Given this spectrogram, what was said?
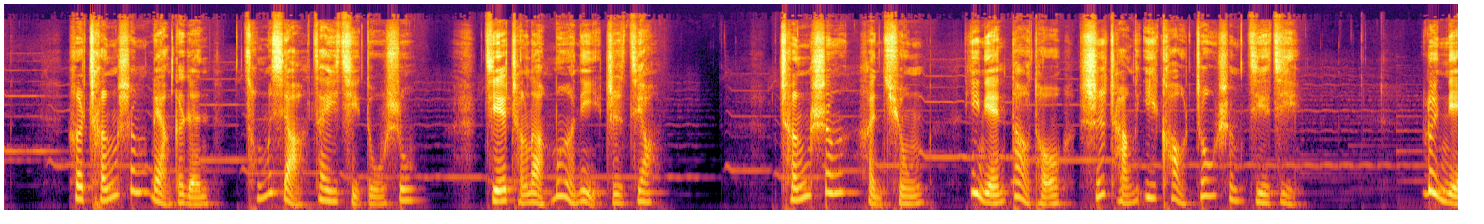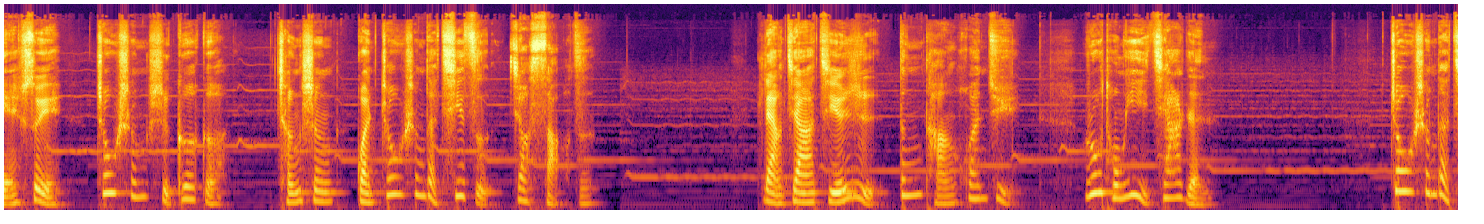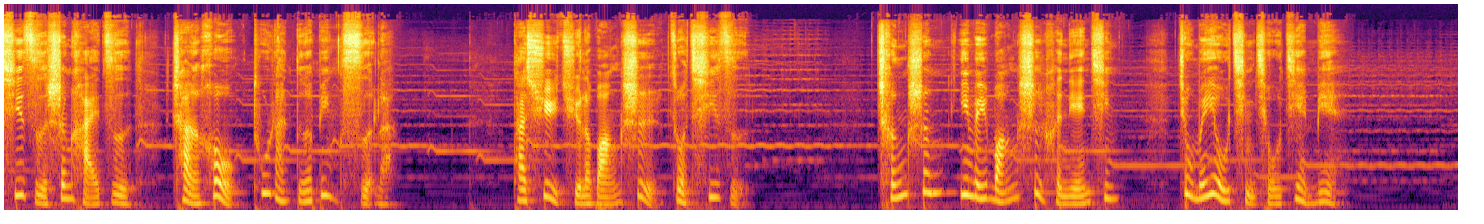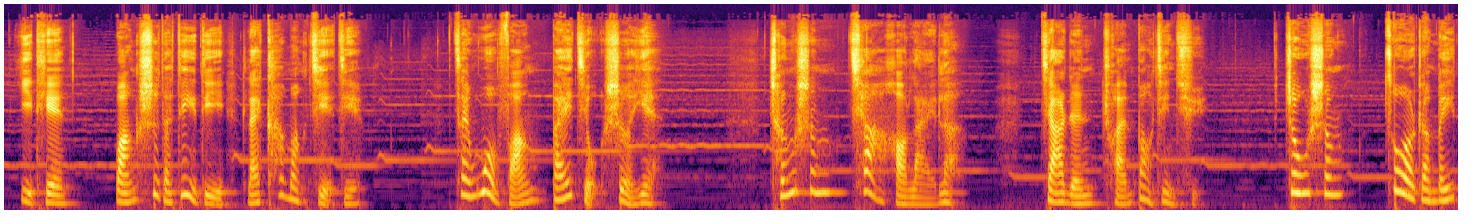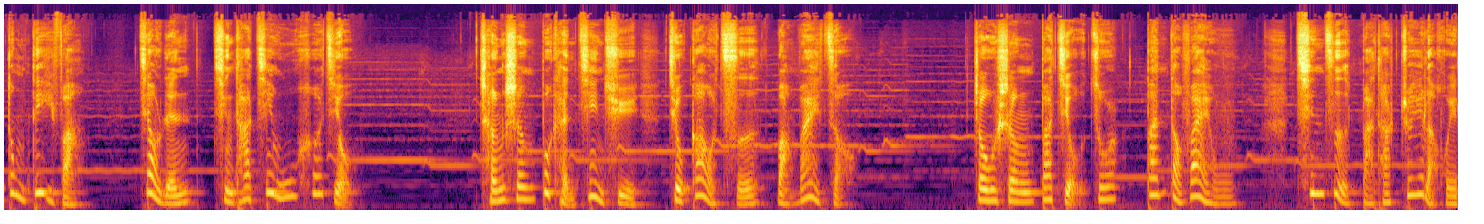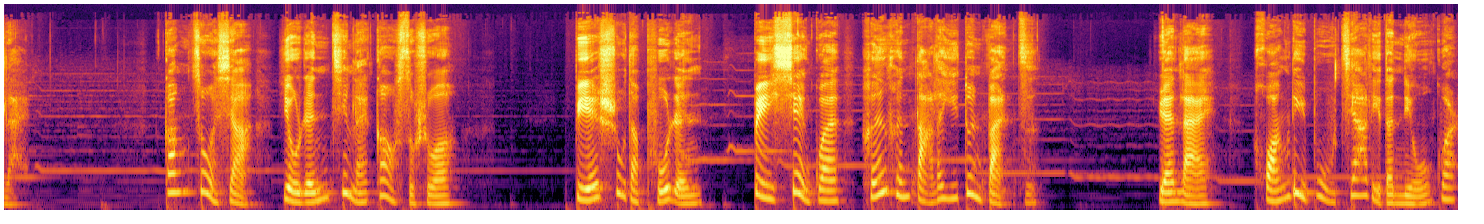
和程生两个人从小在一起读书，结成了莫逆之交。程生很穷，一年到头时常依靠周生接济。论年岁，周生是哥哥，程生管周生的妻子叫嫂子。两家节日登堂欢聚，如同一家人。周生的妻子生孩子，产后突然得病死了。他续娶了王氏做妻子。程生因为王氏很年轻，就没有请求见面。一天，王氏的弟弟来看望姐姐，在卧房摆酒设宴。程生恰好来了，家人传报进去，周生。坐着没动地方，叫人请他进屋喝酒。程生不肯进去，就告辞往外走。周生把酒桌搬到外屋，亲自把他追了回来。刚坐下，有人进来告诉说，别墅的仆人被县官狠狠打了一顿板子。原来黄吏部家里的牛倌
